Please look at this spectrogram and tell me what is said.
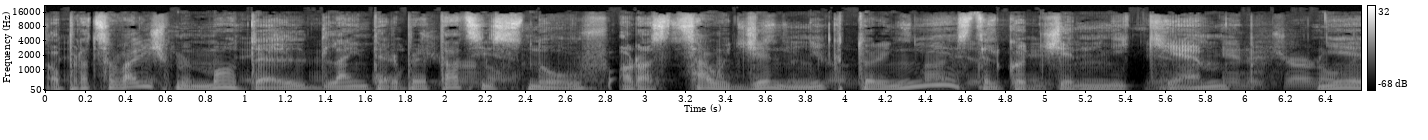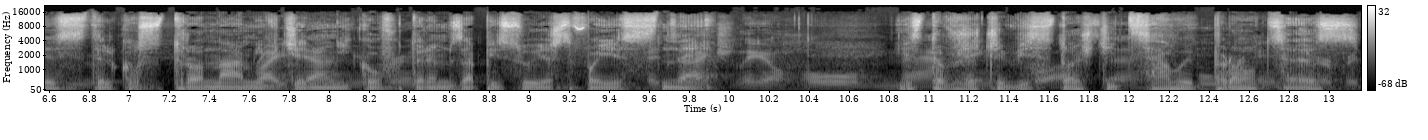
Opracowaliśmy model dla interpretacji snów oraz cały dziennik, który nie jest tylko dziennikiem, nie jest tylko stronami w dzienniku, w którym zapisujesz swoje sny. Jest to w rzeczywistości cały proces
